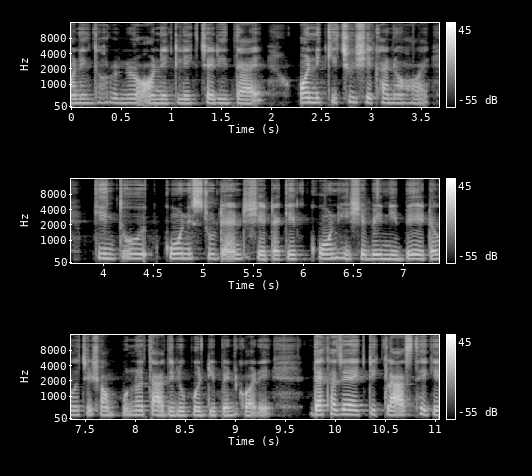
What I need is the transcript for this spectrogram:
অনেক ধরনের অনেক লেকচারই দেয়। অনেক কিছু শেখানো হয়। কিন্তু কোন স্টুডেন্ট সেটাকে কোন হিসেবে নিবে, এটা হচ্ছে সম্পূর্ণ তাদের উপর ডিপেন্ড করে। দেখা যায় একটি ক্লাস থেকে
